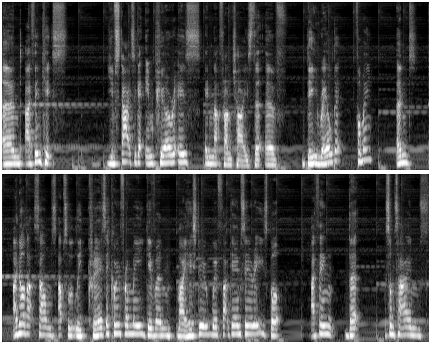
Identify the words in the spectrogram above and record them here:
And I think it's you've started to get impurities in that franchise that have derailed it for me. And I know that sounds absolutely crazy coming from me, given my history with that game series, but I think that sometimes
